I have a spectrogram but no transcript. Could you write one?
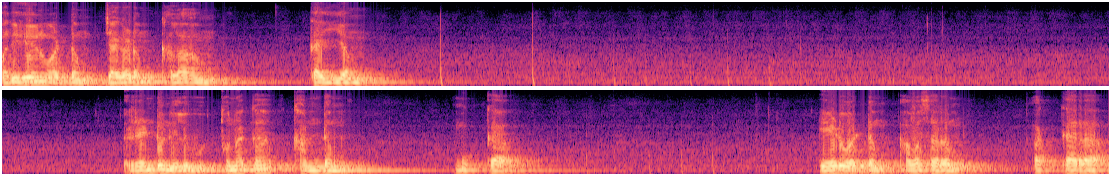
పదిహేను అడ్డం. జగడం కలహం కయ్యం. రెండు నిలువు తునక ఖండం ముక్క. ఏడు అడ్డం అవసరం అక్కర.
